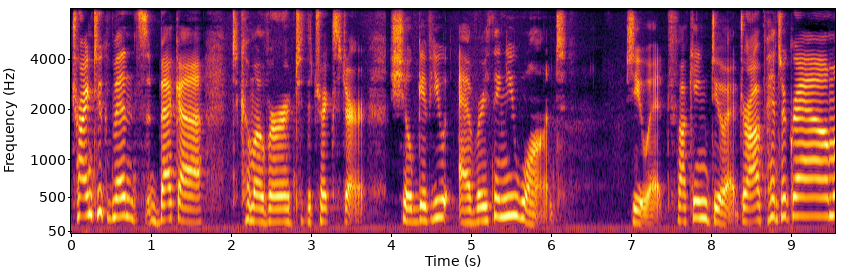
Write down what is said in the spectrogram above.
trying to convince Becca to come over to the trickster. She'll give you everything you want. Do it. Fucking do it. Draw a pentagram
